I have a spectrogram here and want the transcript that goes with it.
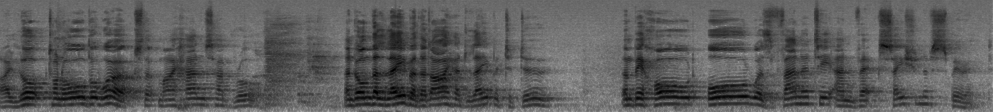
I looked on all the works that my hands had wrought and on the labour that I had laboured to do. And behold, all was vanity and vexation of spirit.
